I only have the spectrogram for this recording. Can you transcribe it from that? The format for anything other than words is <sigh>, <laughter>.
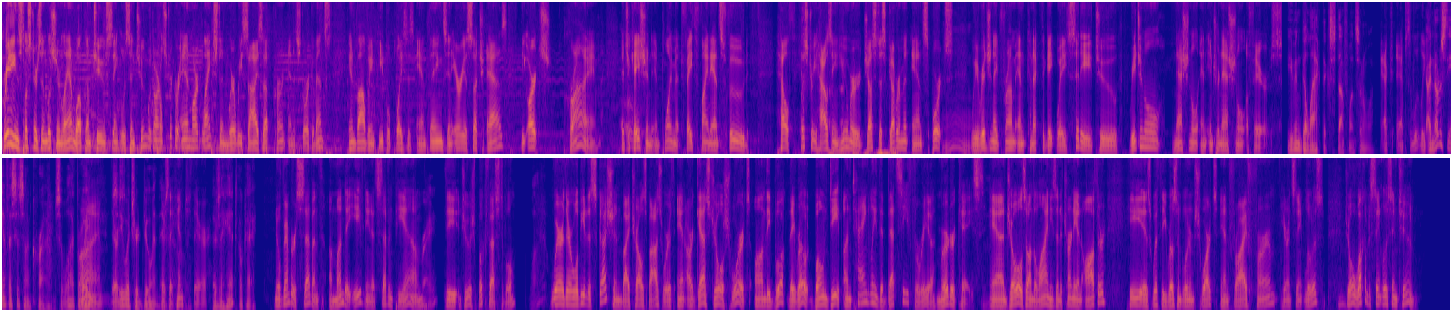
Greetings, listeners in listener land. Welcome to St. Louis in Tune with Arnold Stricker and Mark Langston, where we size up current and historic events involving people, places, and things in areas such as the arts, crime, education, oh. employment, faith, finance, food, health, history, housing, humor, justice, government, and sports. We oh. originate from and connect the gateway city to regional, national, and international affairs. Even galactic stuff once in a while. Ac- absolutely. I noticed the emphasis on crime, so we'll have to Crime. wait. There's- see what you're doing there. There's a hint there. There's a hint. Okay. November 7th, a Monday evening at 7 p.m., Right. the Jewish Book Festival, What? where there will be a discussion by Charles Bosworth and our guest Joel Schwartz on the book they wrote, Bone Deep Untangling the Betsy Faria Murder Case. Mm-hmm. And Joel's on the line. He's an attorney and author. He is with the Rosenblum Schwartz and Fry firm here in St. Louis. Hmm. Joel, welcome to St. Louis in Tune.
